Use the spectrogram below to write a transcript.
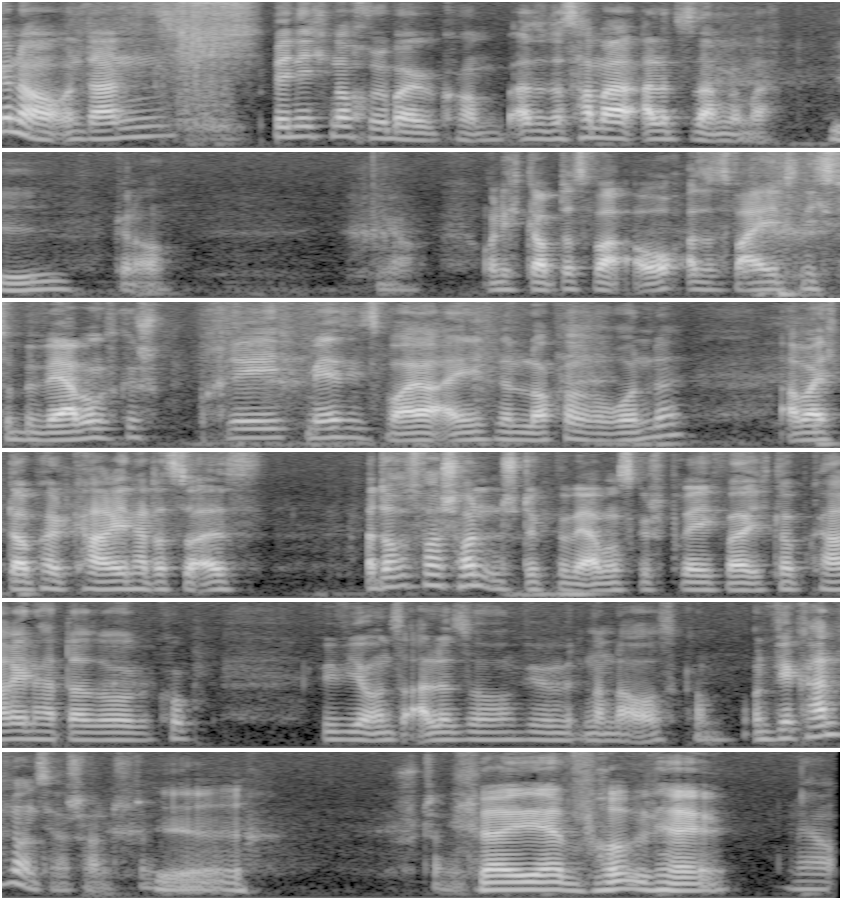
Genau, und dann bin ich noch rübergekommen. Also das haben wir alle zusammen gemacht. Mhm. Genau. Ja. Und ich glaube, das war auch, also es war jetzt nicht so Bewerbungsgespräch mäßig, es war ja eigentlich eine lockere Runde. Aber ich glaube halt, Karin hat das so als Ah, doch, es war schon ein Stück Bewerbungsgespräch, weil ich glaube, Karin hat da so geguckt, wie wir uns alle so, wie wir miteinander auskommen. Und wir kannten uns ja schon, stimmt. Ja. Stimmt. War ja Vorteil. Ja.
